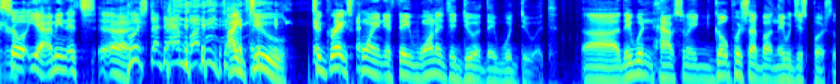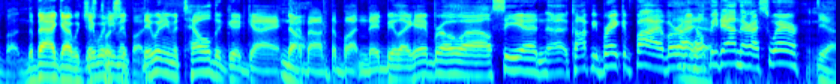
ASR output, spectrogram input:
So yeah, I mean, it's uh, push the damn button. I do. To Greg's point, if they wanted to do it, they would do it. Uh, they wouldn't have somebody go push that button. They would just push the button. The bad guy would just push even the button. they wouldn't even tell the good guy No. about the button. They'd be like, "Hey, bro, uh, I'll see you in uh, coffee break at five. All right, Yeah. help me down there. I swear." yeah,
